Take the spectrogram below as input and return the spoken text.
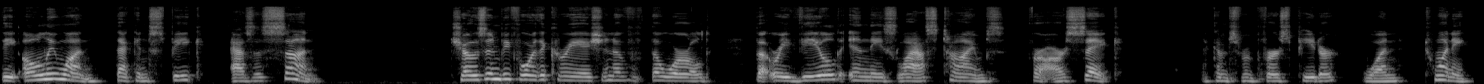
the only one that can speak as a son, chosen before the creation of the world, but revealed in these last times for our sake. That comes from 1 Peter 1 20.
